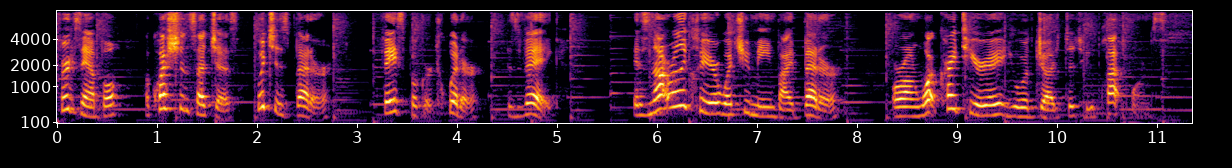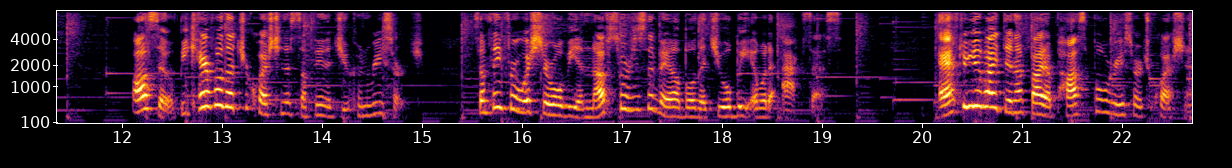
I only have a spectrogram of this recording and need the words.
For example, a question such as, which is better, Facebook or Twitter, is vague. It is not really clear what you mean by better, or on what criteria you will judge the two platforms. Also, be careful that your question is something that you can research something for which there will be enough sources available that you will be able to access. After you've identified a possible research question,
